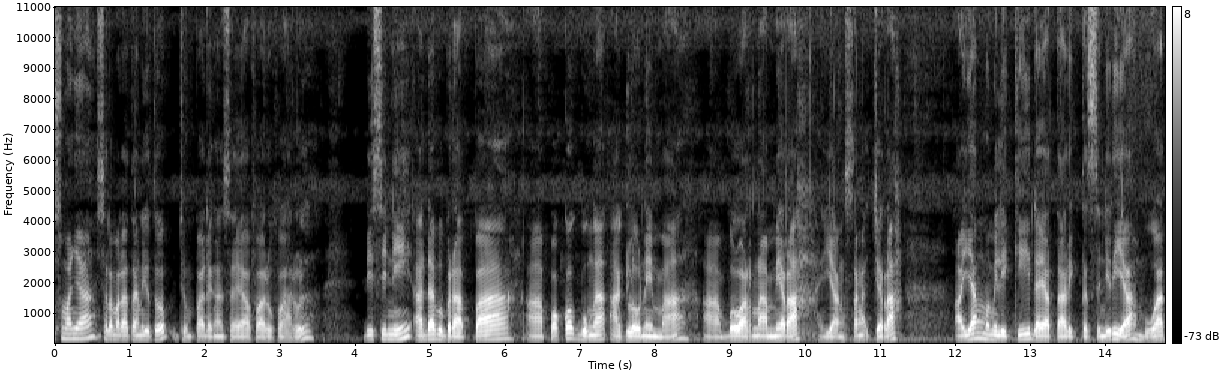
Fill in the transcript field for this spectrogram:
semuanya, selamat datang di YouTube. Jumpa dengan saya Faru Fahrul. Di sini ada beberapa uh, pokok bunga aglonema uh, berwarna merah yang sangat cerah uh, yang memiliki daya tarik tersendiri ya buat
